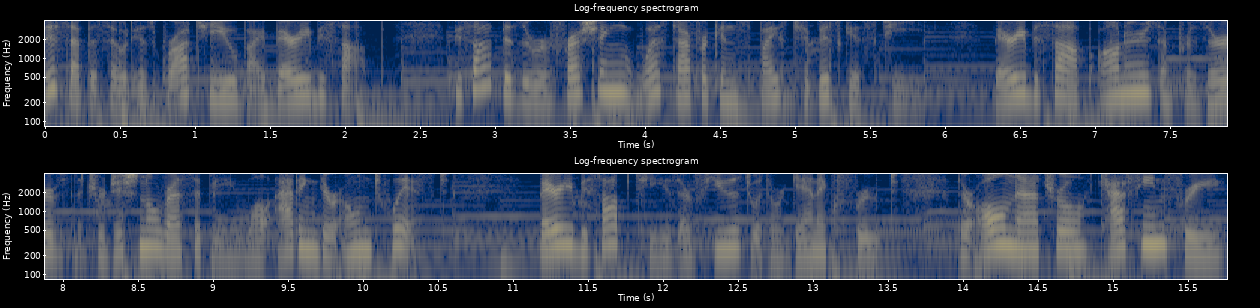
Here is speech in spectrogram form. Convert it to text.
This episode is brought to you by Berry Bissap. Bissap is a refreshing West African spiced hibiscus tea. Berry Bissap honors and preserves the traditional recipe while adding their own twist. Berry Bissap teas are fused with organic fruit. They're all natural, caffeine free,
